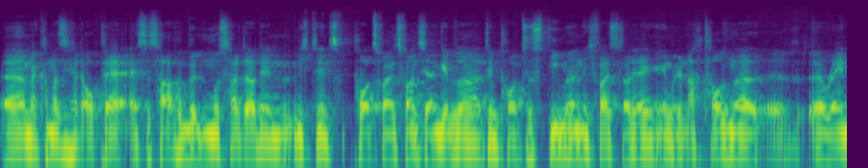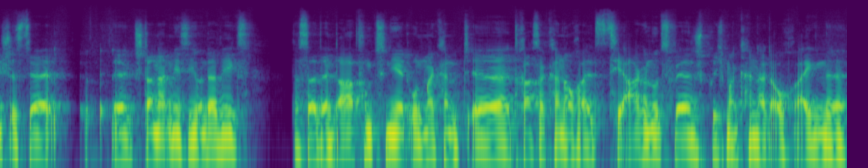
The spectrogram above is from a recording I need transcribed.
Ähm, dann kann man sich halt auch per SSH verbinden, muss halt da den, nicht den Port 22 angeben, sondern halt den Port des Daemon. Ich weiß gerade, irgendwo den 8000er äh, Range ist der äh, standardmäßig unterwegs, dass er dann da funktioniert und man kann, äh, Tracer kann auch als CA genutzt werden, sprich man kann halt auch eigene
